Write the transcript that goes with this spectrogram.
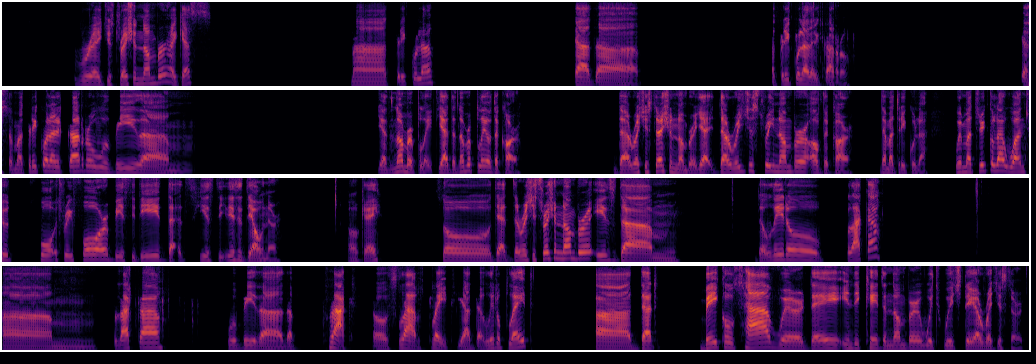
registration number, I guess. Matricula. Yeah, the matrícula del carro. Yeah, so matrícula del carro will be the um, yeah the number plate. Yeah, the number plate of the car. The registration number. Yeah, the registry number of the car. The matrícula. With matrícula one two four three four BCD. That's he's this is the owner. Okay. So the the registration number is the um, the little placa. Um, placa will be the the plaque or slab plate. Yeah, the little plate uh, that vehicles have where they indicate the number with which they are registered.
